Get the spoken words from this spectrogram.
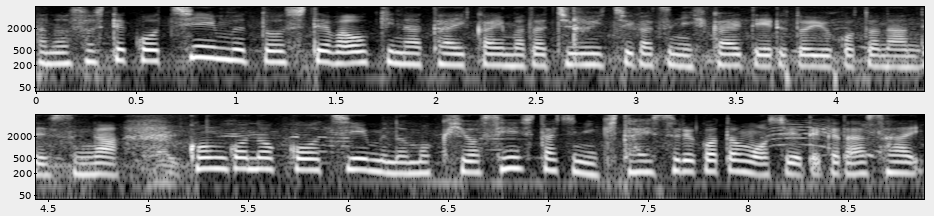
あのそしてこうチームとしては大きな大会また11月に控えているということなんですが、はい、今後のこうチームの目標選手たちに期待することも教えてください。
